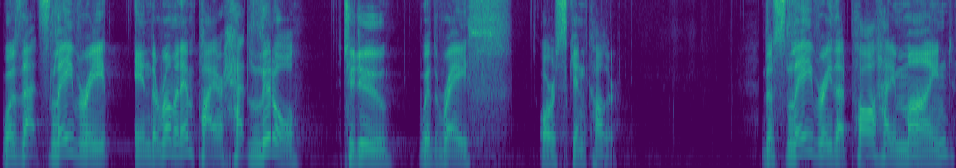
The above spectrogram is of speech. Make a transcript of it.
Was that slavery in the Roman Empire had little to do with race or skin color. The slavery that Paul had in mind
